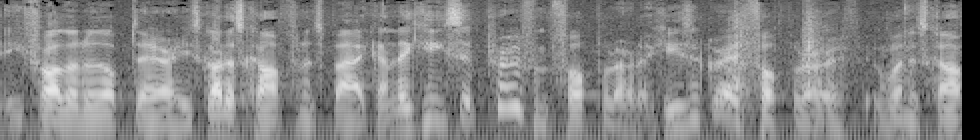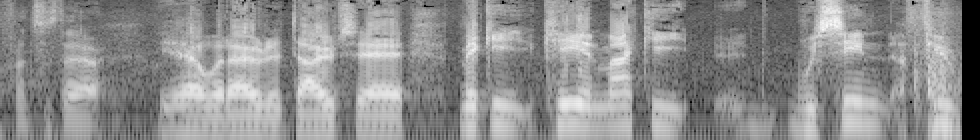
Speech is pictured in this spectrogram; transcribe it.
he followed it up there. He's got his confidence back, and like he's a proven footballer. Like he's a great footballer if, when his confidence is there. Yeah, without a doubt. Uh, Mickey, Cian Mackey, uh, we've seen a few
